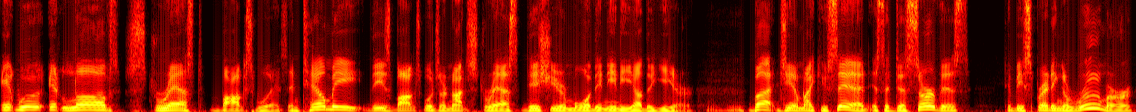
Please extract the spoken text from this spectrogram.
it will it loves stressed boxwoods. And tell me these boxwoods are not stressed this year more than any other year. Mm-hmm. But Jim, like you said, it's a disservice to be spreading a rumor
